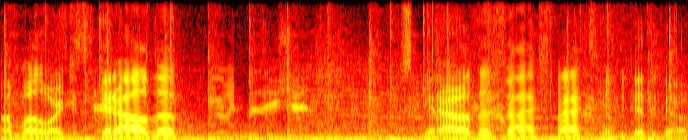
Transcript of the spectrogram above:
I'm well aware. Just get out of the... Just get out of the flashbacks and you'll be good to go.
